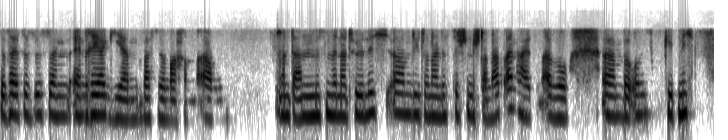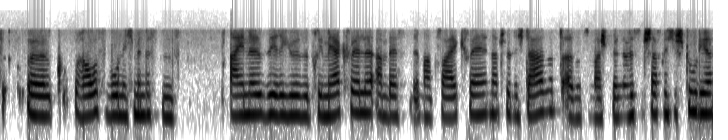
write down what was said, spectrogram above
Das heißt, es ist ein, ein Reagieren, was wir machen. Ähm, und dann müssen wir natürlich ähm, die journalistischen Standards einhalten. Also ähm, bei uns geht nichts äh, raus, wo nicht mindestens eine seriöse Primärquelle, am besten immer zwei Quellen natürlich da sind, also zum Beispiel eine wissenschaftliche Studie,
